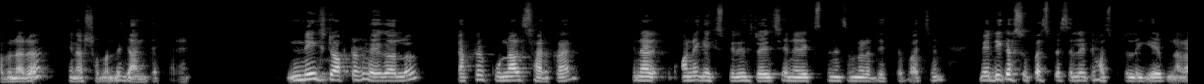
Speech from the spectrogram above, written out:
আপনারা এনার সম্বন্ধে জানতে পারেন। নেক্সট ডক্টর হয়ে গেল ডক্টর কুনাল সরকার। এনার অনেক এক্সপিরিয়েন্স রয়েছে, এনার এক্সপিরিয়েন্স আপনারা দেখতে পাচ্ছেন। মেডিকেল সুপার স্পেশালিটি হসপিটালে গিয়ে আপনারা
